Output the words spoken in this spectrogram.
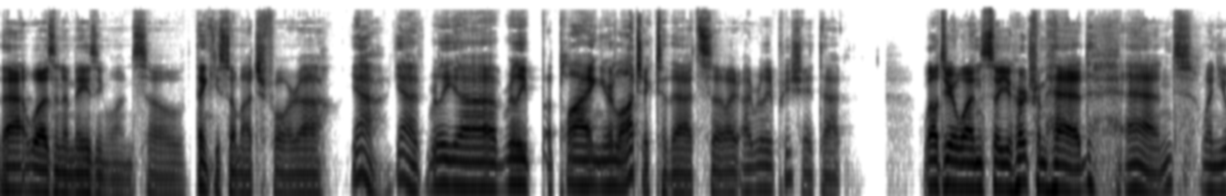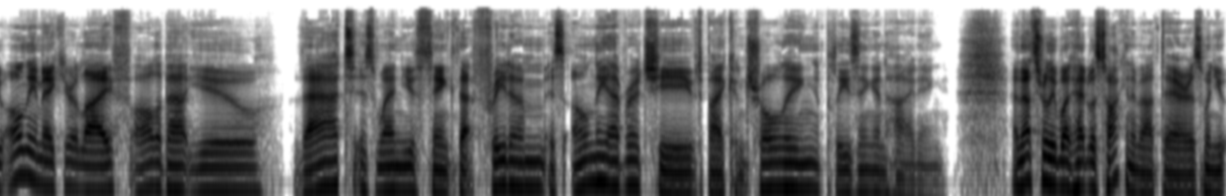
that was an amazing one. So thank you so much for uh, yeah yeah really uh, really applying your logic to that. So I, I really appreciate that. Well, dear ones, so you heard from Head, and when you only make your life all about you, that is when you think that freedom is only ever achieved by controlling, pleasing, and hiding. And that's really what Head was talking about there is when you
